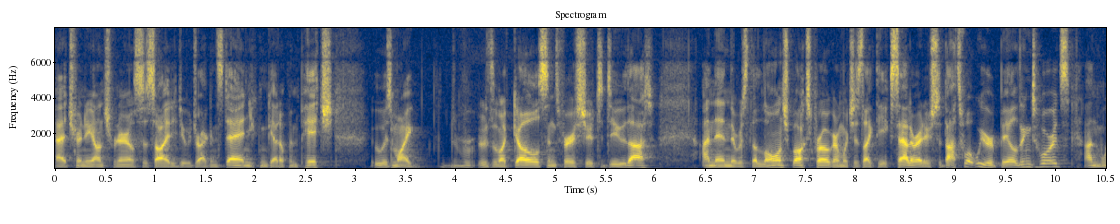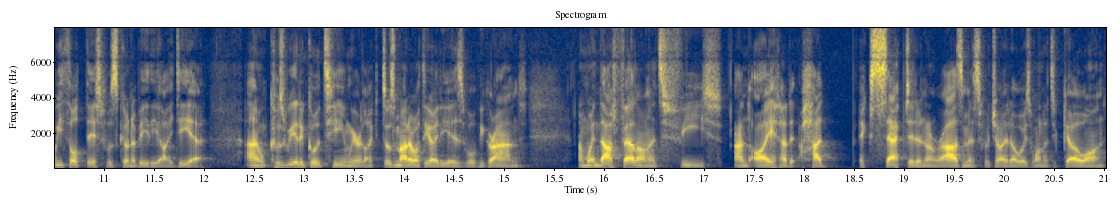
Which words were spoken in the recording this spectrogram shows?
uh, Trinity Entrepreneurial Society do a Dragon's Den. You can get up and pitch. It was my it was my goal since first year to do that. And then there was the Launchbox program, which is like the accelerator. So that's what we were building towards, and we thought this was going to be the idea. And because we had a good team, we were like, doesn't matter what the idea is, we'll be grand. And when that fell on its feet, and I had had accepted an Erasmus, which I'd always wanted to go on,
